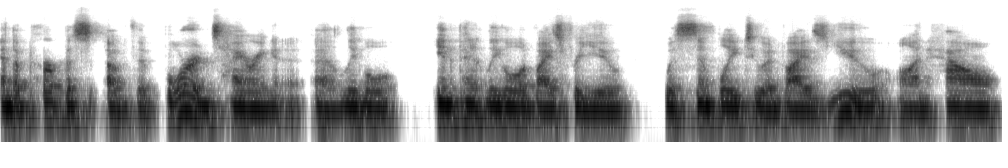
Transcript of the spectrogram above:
And the purpose of the board's hiring a, a legal independent legal advice for you was simply to advise you on how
